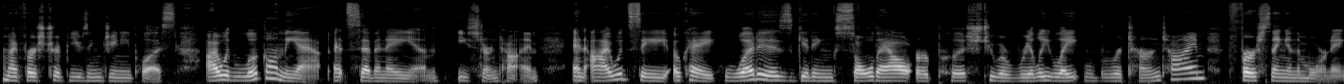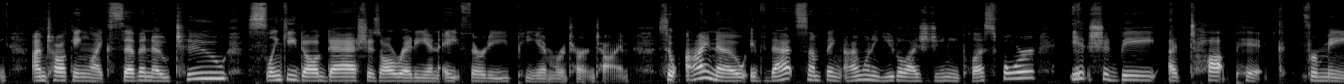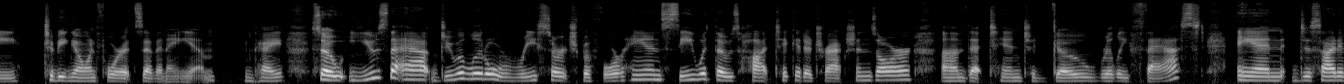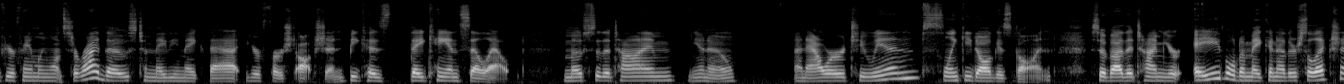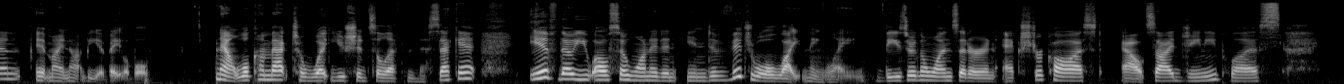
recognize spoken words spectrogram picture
my first trip using Genie Plus, I would look on the app at 7 a.m. Eastern Time and I would see, okay, what is getting sold out or pushed to a really late return time first thing in the morning. I'm talking like 7:02, Slinky Dog Dash is already an 8:30 p.m. return time. So I know if that's something I want to utilize Genie Plus for, it should be a top pick for me to be going for at 7 a.m. Okay, so use the app, do a little research beforehand, see what those hot ticket attractions are um, that tend to go really fast, and decide if your family wants to ride those to maybe make that your first option because they can sell out. Most of the time, you know, an hour or two in, Slinky Dog is gone. So by the time you're able to make another selection, it might not be available. Now, we'll come back to what you should select in a second. If, though, you also wanted an individual lightning lane, these are the ones that are an extra cost outside Genie Plus.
